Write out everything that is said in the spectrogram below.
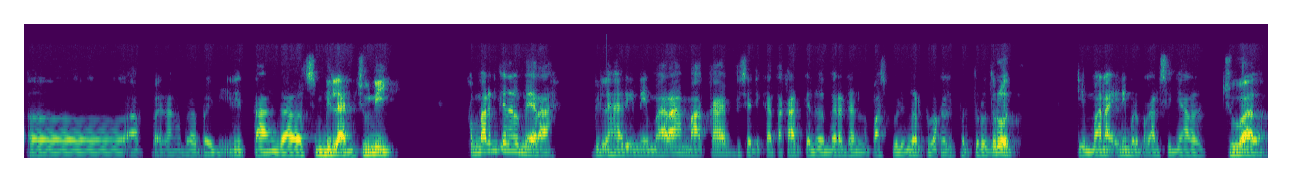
eh, apa tanggal berapa ini? Ini tanggal 9 Juni. Kemarin candle merah. Bila hari ini merah, maka bisa dikatakan candle merah dan lepas Bollinger dua kali berturut-turut. Di mana ini merupakan sinyal jual.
